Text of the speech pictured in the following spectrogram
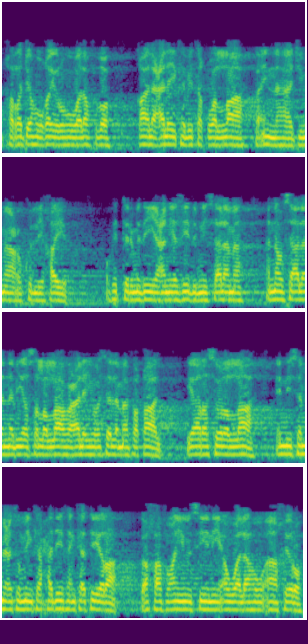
وخرجه غيره ولفظه. قال عليك بتقوى الله فإنها جماع كل خير. وفي الترمذي عن يزيد بن سلمة أنه سأل النبي صلى الله عليه وسلم فقال يا رسول الله إني سمعت منك حديثا كثيرا فأخاف أن ينسيني أوله آخره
